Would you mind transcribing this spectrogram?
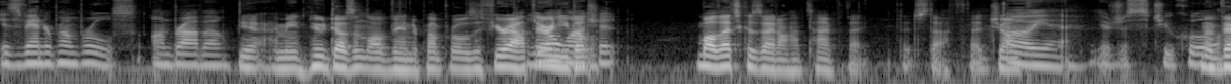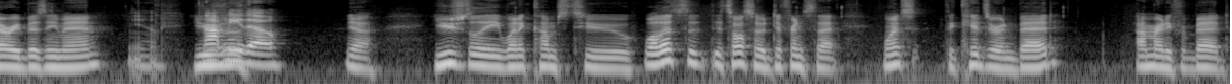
is Vanderpump Rules on Bravo. Yeah, I mean, who doesn't love Vanderpump Rules? If you're out there don't and you watch don't, it? well, that's because I don't have time for that that stuff, that junk. Oh yeah, you're just too cool. I'm a very busy man. yeah, not me though. Yeah. Usually, when it comes to well, that's the, it's also a difference that once the kids are in bed, I'm ready for bed.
